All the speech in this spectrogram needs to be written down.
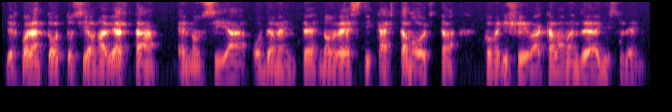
del 48 sia una realtà e non sia ovviamente, non resti carta morta come diceva Calamandrea agli studenti.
